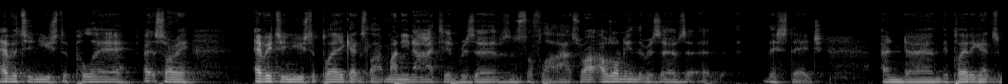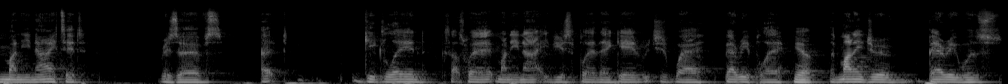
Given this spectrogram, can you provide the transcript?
Everton used to play. Uh, sorry, Everton used to play against like Man United reserves and stuff like that. So I, I was only in the reserves at, at this stage, and um, they played against Man United reserves at Gigg Lane because that's where Man United used to play their game, which is where Bury play. Yeah. The manager of Bury was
